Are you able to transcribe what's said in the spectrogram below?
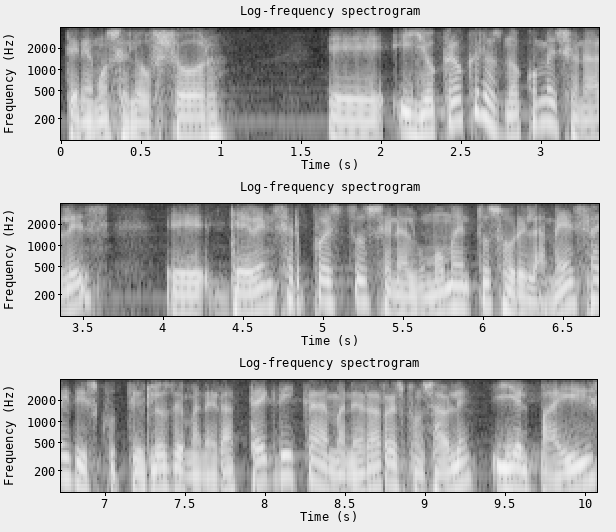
tenemos el offshore, eh, y yo creo que los no convencionales eh, deben ser puestos en algún momento sobre la mesa y discutirlos de manera técnica, de manera responsable, y el país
